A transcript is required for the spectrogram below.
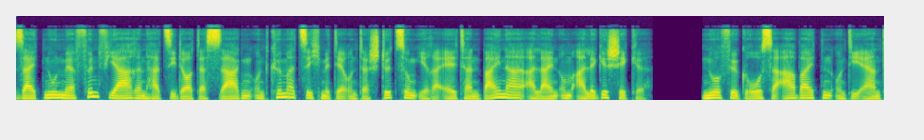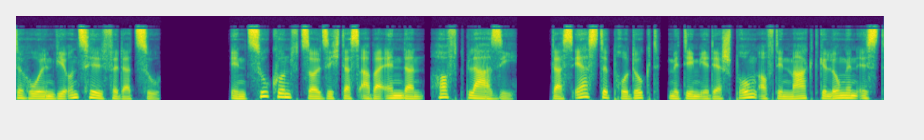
Seit nunmehr fünf Jahren hat sie dort das Sagen und kümmert sich mit der Unterstützung ihrer Eltern beinahe allein um alle Geschicke nur für große Arbeiten und die Ernte holen wir uns Hilfe dazu. In Zukunft soll sich das aber ändern, hofft Blasi. Das erste Produkt, mit dem ihr der Sprung auf den Markt gelungen ist,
